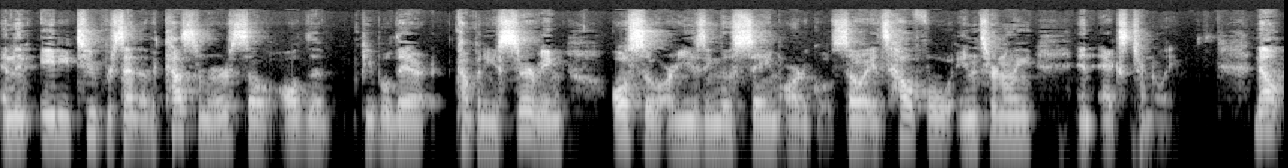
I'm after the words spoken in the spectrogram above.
And then 82% of the customers, so all the people their company is serving, also are using those same articles. So it's helpful internally and externally. Now,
